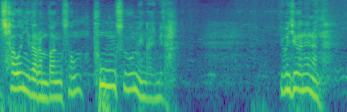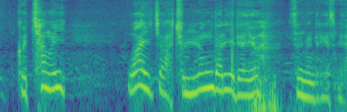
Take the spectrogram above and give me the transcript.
차원이 다른 방송 풍수명가입니다. 이번 시간에는 그 창의 Y자 줄령다리에 대하여 설명드리겠습니다.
